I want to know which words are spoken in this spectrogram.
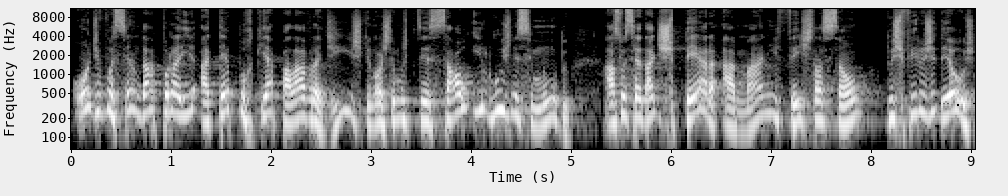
onde você andar por aí, até porque a palavra diz que nós temos que ser sal e luz nesse mundo. A sociedade espera a manifestação dos filhos de Deus.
